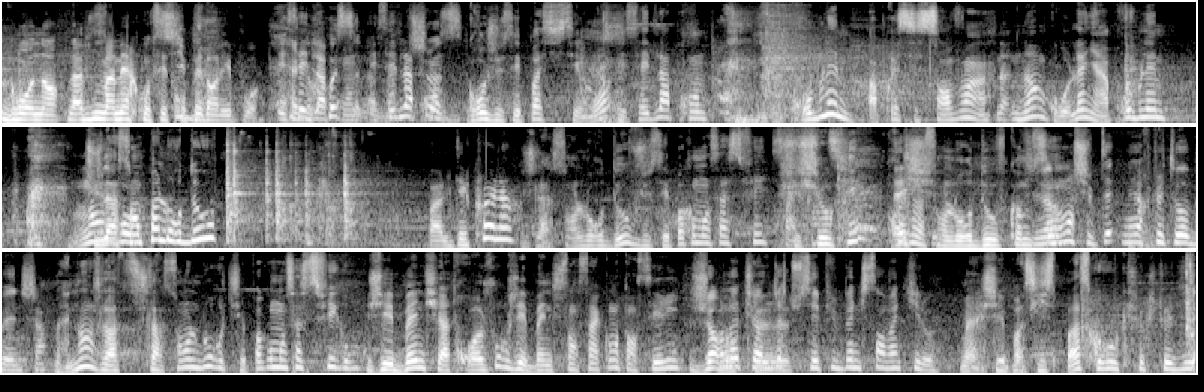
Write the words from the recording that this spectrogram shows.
Gros, non, la vie de ma mère qu'on s'est trompé dans les poids. Essaye de la prendre, essaye de la prendre. chose. Gros, je sais pas si c'est moi, essaye de la prendre. Il y a un problème. Après, c'est 120. hein. Non, Non, gros, là, il y a un problème. Non, tu la gros. sens pas lourde de ouf? Bah, le décolle. Je la sens lourde de ouf, je sais pas comment ça se fait. Je suis 50. choqué. Pourquoi Eh, je la sens lourde de ouf comme ça Finalement, je suis peut-être meilleur que toi au bench. hein. Bah non, je la, je la sens lourde, je sais pas comment ça se fait, gros. J'ai bench il y a 3 jours, j'ai bench 150 en série. Genre là, tu vas me euh, dire, tu sais plus bench 120 kilos. Bah, je sais pas ce qui se passe, gros, qu'est-ce que je te dis?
